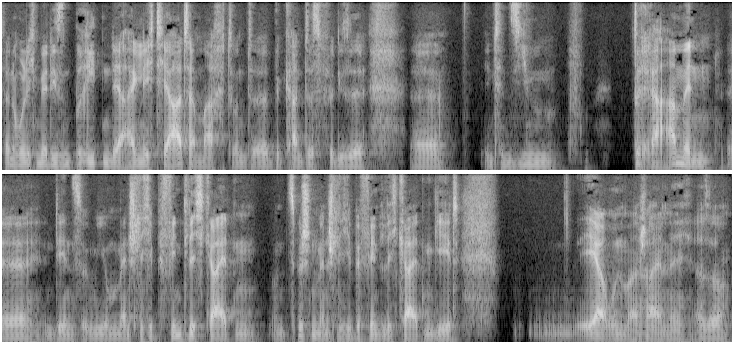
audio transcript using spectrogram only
dann hole ich mir diesen Briten, der eigentlich Theater macht und äh, bekannt ist für diese äh, intensiven Dramen, äh, in denen es irgendwie um menschliche Befindlichkeiten und zwischenmenschliche Befindlichkeiten geht. Eher unwahrscheinlich. Also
